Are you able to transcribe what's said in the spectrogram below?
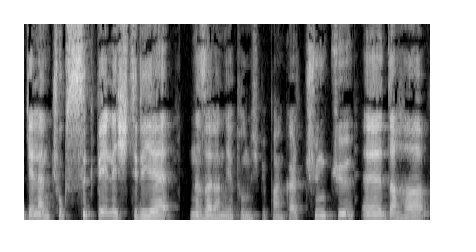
gelen çok sık bir eleştiriye nazaran yapılmış bir pankart. Çünkü e, daha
